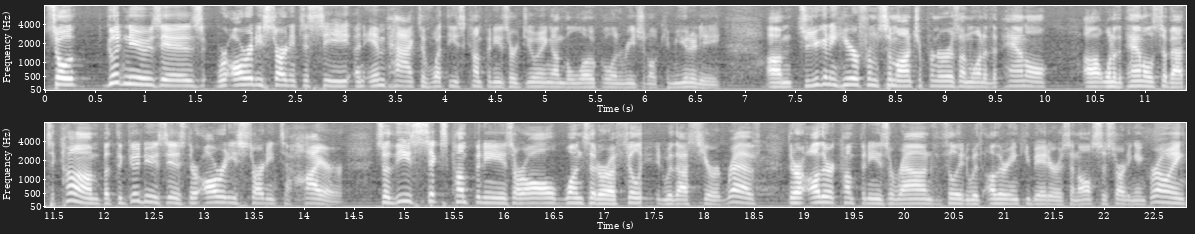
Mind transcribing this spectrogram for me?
So good news is we're already starting to see an impact of what these companies are doing on the local and regional community. Um, so you're going to hear from some entrepreneurs on one of the panel, uh, one of the panels about to come. But the good news is they're already starting to hire. So these six companies are all ones that are affiliated with us here at Rev. There are other companies around affiliated with other incubators and also starting and growing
